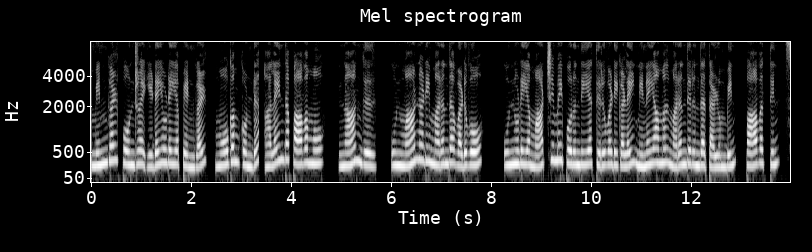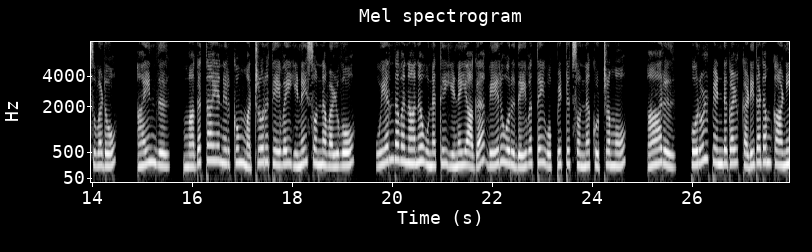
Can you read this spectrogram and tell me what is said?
மின்கள் போன்ற இடையுடைய பெண்கள் மோகம் கொண்டு அலைந்த பாவமோ? நான்கு. உன் மானடி மறந்த வடுவோ? உன்னுடைய மாட்சிமை பொருந்திய திருவடிகளை நினையாமல் மறந்திருந்த தழும்பின் பாவத்தின் சுவடோ? ஐந்து. மகத்தாய நிற்கும் மற்றொரு தேவை இணை சொன்ன வழுவோ? உயர்ந்தவனான உனக்கு இணையாக வேறு ஒரு தெய்வத்தை ஒப்பிட்டுச் சொன்ன குற்றமோ? ஆறு. பொருள் பெண்டுகள் கடிதடம் காணி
